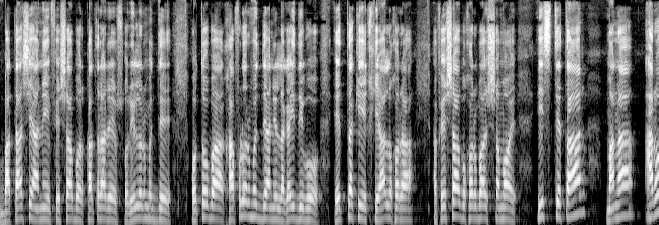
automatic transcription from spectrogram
বাতাসে আনি পেশাবর কাতরারে শরীরের মধ্যে অথবা কাপড়ের মধ্যে আনি লাগাই দিব। এর তাকে খেয়াল করা। পেশাব করবার সময় ইস্তেতার মানা আরও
